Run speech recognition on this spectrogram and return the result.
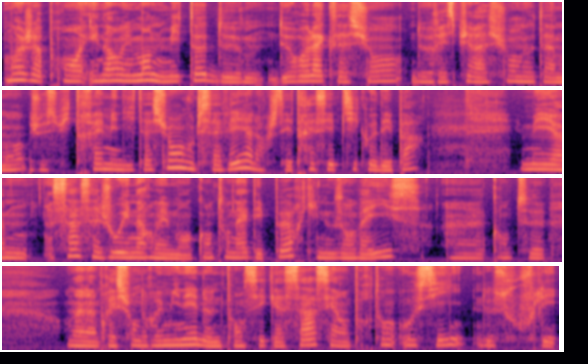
moi, j'apprends énormément de méthodes de, relaxation, de respiration notamment. Je suis très méditation, vous le savez, alors j'étais très sceptique au départ. Mais euh, ça, ça joue énormément. Quand on a des peurs qui nous envahissent, euh, quand euh, on a l'impression de ruminer, de ne penser qu'à ça, c'est important aussi de souffler.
